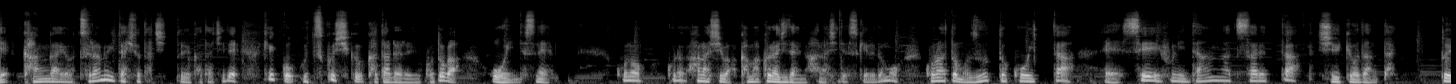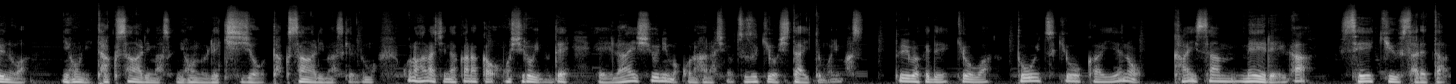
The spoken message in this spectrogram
え、考えを貫いた人たちという形で結構美しく語られることが多いんですね。この、この話は鎌倉時代の話ですけれども、この後もずっとこういった、政府に弾圧された宗教団体というのは日本にたくさんあります。日本の歴史上たくさんありますけれども、この話なかなか面白いので、来週にもこの話の続きをしたいと思います。というわけで今日は統一教会への解散命令が請求された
